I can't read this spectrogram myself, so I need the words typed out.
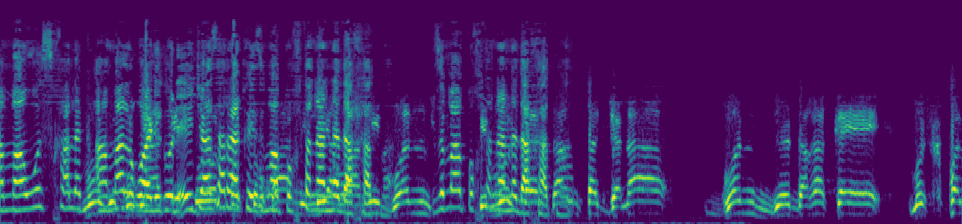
اما اوس خلک عمل غواړي ګور اجازه راکړي زما پښتنه نه ده ختمه زما پښتنه نه ده ختمه ګوند دغه کې موږ خپل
